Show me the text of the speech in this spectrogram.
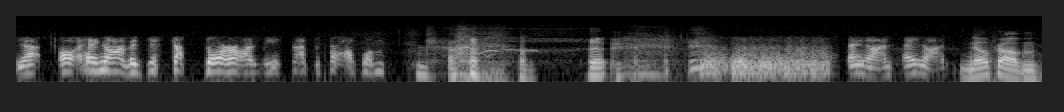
Yeah. Oh, hang on. They just shut the door on me. That's the problem. hang on. Hang on. No problem.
